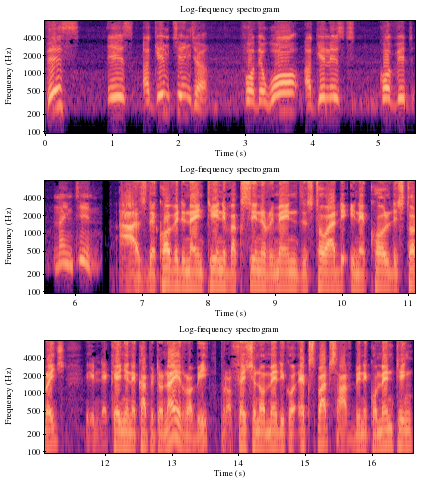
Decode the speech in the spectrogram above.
This is a game changer for the war against COVID 19. As the COVID 19 vaccine remains stored in a cold storage in the Kenyan capital Nairobi, professional medical experts have been commenting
